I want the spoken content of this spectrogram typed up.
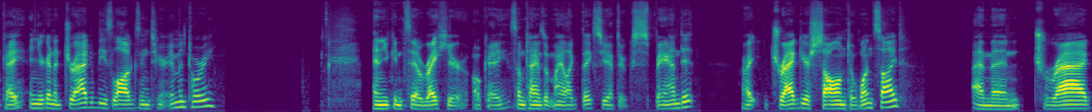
Okay, and you're going to drag these logs into your inventory. And you can say right here, okay, sometimes it might like this, so you have to expand it. All right, drag your saw to one side and then drag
